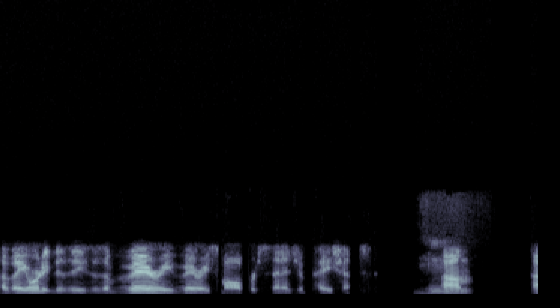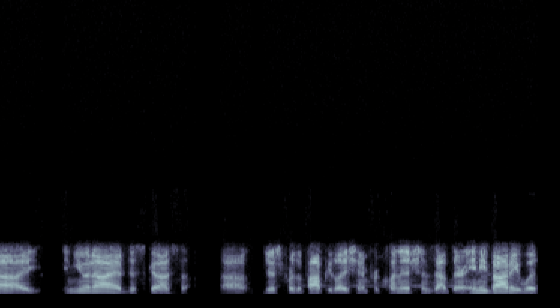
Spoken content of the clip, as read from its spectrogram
of aortic disease is a very very small percentage of patients. Mm-hmm. Um, uh, and you and I have discussed uh, just for the population and for clinicians out there, anybody with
